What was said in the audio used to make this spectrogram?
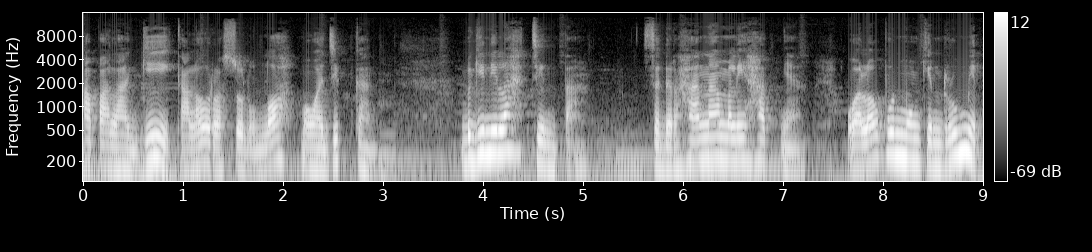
Apalagi kalau Rasulullah mewajibkan. Beginilah cinta, sederhana melihatnya, walaupun mungkin rumit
